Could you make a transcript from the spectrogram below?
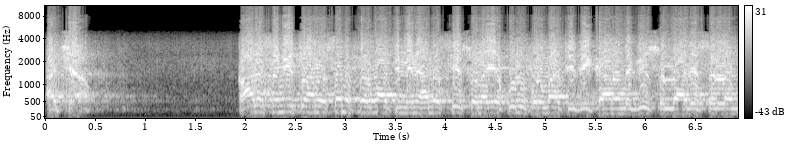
اچھا۔ کال سمیت انسن فرماتے میں نے انس سے سنا یقول فرماتے تھے کان نبی صلی اللہ علیہ وسلم،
